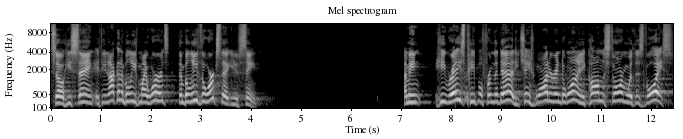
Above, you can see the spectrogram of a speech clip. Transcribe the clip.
So he's saying, if you're not going to believe my words, then believe the works that you've seen. I mean, he raised people from the dead. He changed water into wine. He calmed the storm with his voice.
